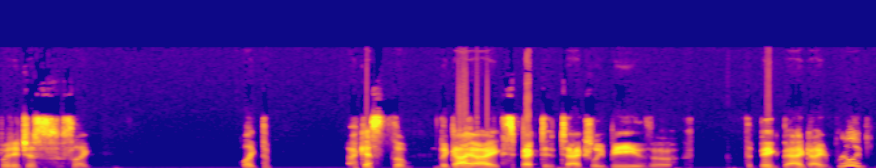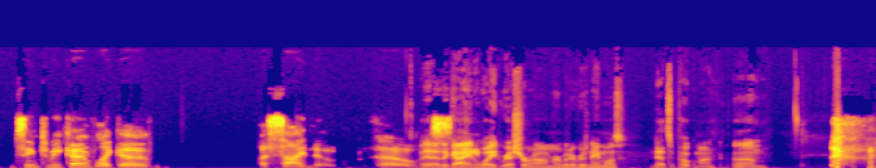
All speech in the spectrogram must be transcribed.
but it just was like, like the, I guess the the guy I expected to actually be the the big bad guy really seemed to be kind of like a a side note. Uh, Uh, the guy in white Reshiram or whatever his name was. That's a Pokemon. Um, are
